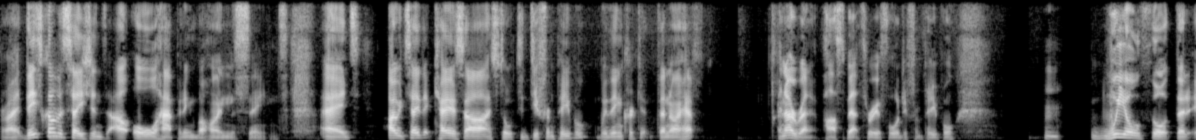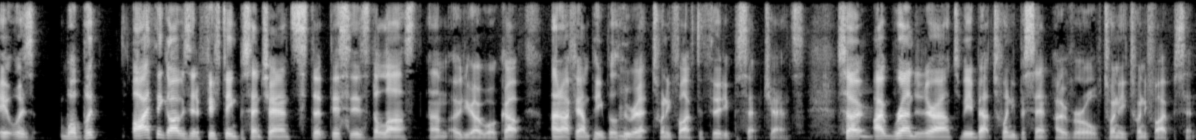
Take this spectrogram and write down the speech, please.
right? These mm. conversations are all happening behind the scenes. And I would say that KSR has talked to different people within cricket than I have. And I ran it past about three or four different people. We all thought that it was, well, but I think I was at a 15% chance that this is the last um, ODI World Cup. And I found people who were at 25 to 30% chance. So I rounded it out to be about 20% overall, 20, 25%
